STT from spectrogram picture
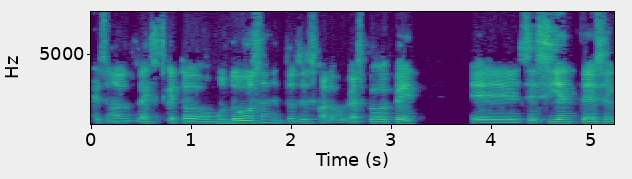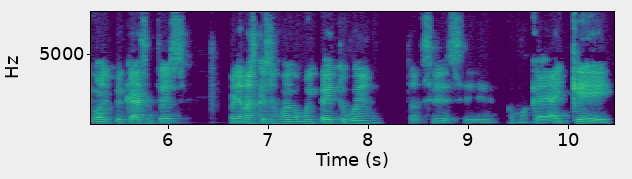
que son los decks que todo el mundo usa, entonces cuando juegas PvP eh, se siente ese golpe casi, entonces el problema es que es un juego muy pay to win, entonces eh, como que hay que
